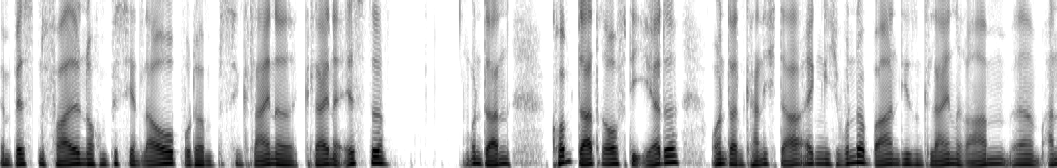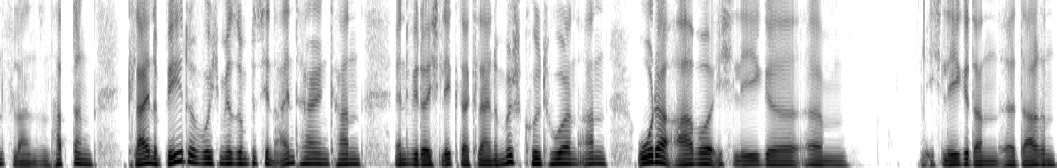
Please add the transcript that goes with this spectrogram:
Im besten Fall noch ein bisschen Laub oder ein bisschen kleine, kleine Äste. Und dann kommt da drauf die Erde und dann kann ich da eigentlich wunderbar in diesen kleinen Rahmen äh, anpflanzen. Hab dann kleine Beete, wo ich mir so ein bisschen einteilen kann. Entweder ich lege da kleine Mischkulturen an oder aber ich lege ähm, ich lege dann äh, darin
